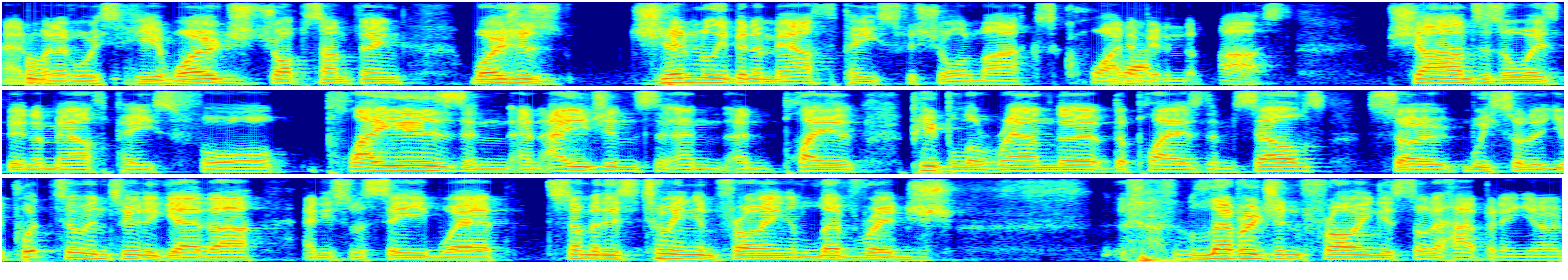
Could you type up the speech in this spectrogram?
and hmm. whenever we hear Woj drop something, Woj has generally been a mouthpiece for Sean Marks quite yeah. a bit in the past. Shams has always been a mouthpiece for players and, and agents and, and player people around the, the players themselves. So we sort of you put two and two together and you sort of see where some of this toing and throwing and leverage leverage and throwing is sort of happening. You know,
